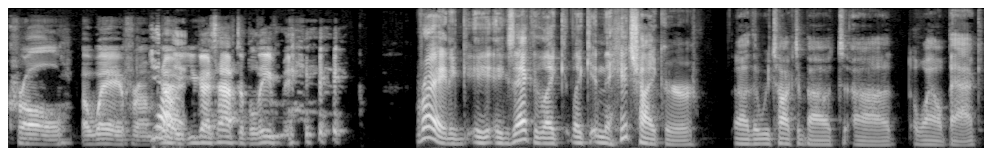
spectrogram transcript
crawl away from. Yeah. No, you guys have to believe me. Right, e- exactly. Like like in the Hitchhiker uh, that we talked about uh, a while back.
